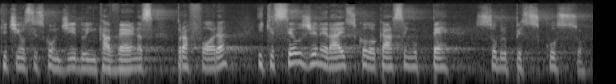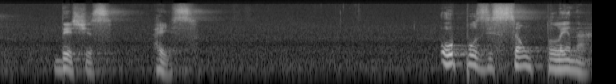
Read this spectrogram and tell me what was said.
que tinham se escondido em cavernas para fora e que seus generais colocassem o pé sobre o pescoço destes reis. oposição plena,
